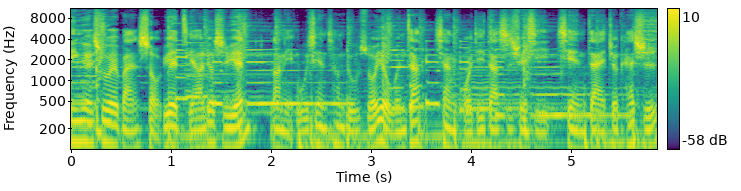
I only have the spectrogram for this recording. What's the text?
订阅数位版，首月只要六十元，让你无限畅读所有文章，向国际大师学习。现在就开始。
